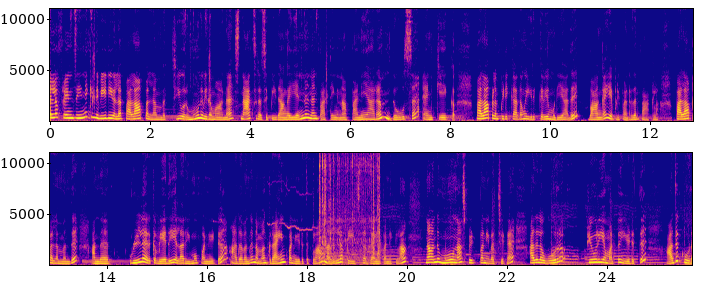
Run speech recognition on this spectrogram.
ஹலோ ஃப்ரெண்ட்ஸ் இன்றைக்கி இந்த வீடியோவில் பலாப்பழம் வச்சு ஒரு மூணு விதமான ஸ்நாக்ஸ் ரெசிபி தாங்க. என்னென்னு பார்த்தீங்கன்னா பணியாரம் தோசை அண்ட் கேக் பலாப்பழம் பிடிக்காதவங்க இருக்கவே முடியாது. வாங்க எப்படி பண்ணுறதுன்னு பார்க்கலாம். பலாப்பழம் வந்து அந்த உள்ளே இருக்க விதையை எல்லாம் ரிமூவ் பண்ணிவிட்டு அதை வந்து நம்ம கிரைண்ட் பண்ணி எடுத்துக்கலாம். நல்லா பேஸ்ட்டாக கிரைண்ட் பண்ணிக்கலாம். நான் வந்து மூணாக ஸ்ப்ளிட் பண்ணி வச்சுட்டேன். அதில் ஒரு பியூரியை மட்டும் எடுத்து அது கூட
